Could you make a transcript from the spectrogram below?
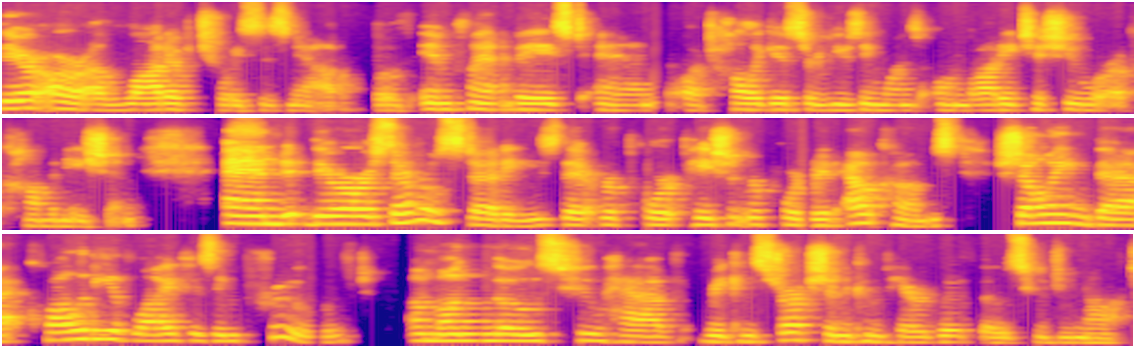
There are a lot of choices now, both implant based and autologous or using one's own body tissue or a combination. And there are several studies that report patient reported outcomes showing that quality of life is improved among those who have reconstruction compared with those who do not.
